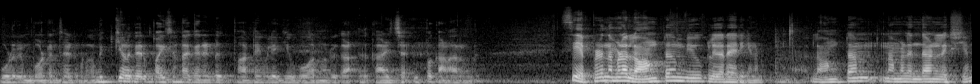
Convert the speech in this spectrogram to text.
കൂടുതൽ ഇമ്പോർട്ടൻസ് ആയിട്ട് കൊടുക്കുന്നത് മിക്ക ആൾക്കാരും പൈസ ഉണ്ടാക്കാനായിട്ട് പാർട്ട് ടൈമിലേക്ക് പോകാറുള്ള ഒരു കാഴ്ച ഇപ്പോൾ കാണാറുണ്ട്. സി എപ്പോഴും നമ്മുടെ ലോങ് ടേം വ്യൂ ക്ലിയർ ആയിരിക്കണം. ലോങ് ടേം നമ്മൾ എന്താണ് ലക്ഷ്യം?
